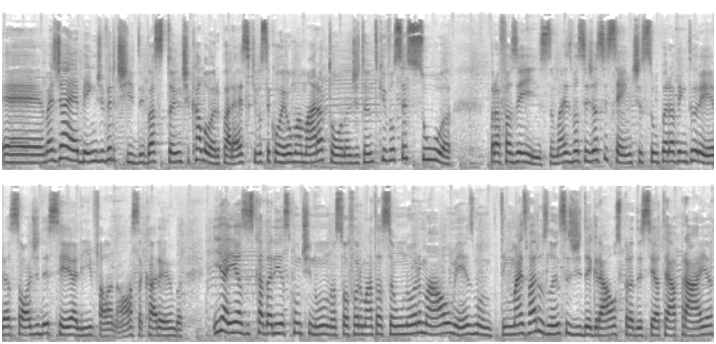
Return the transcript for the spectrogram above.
É, mas já é bem divertido e bastante calor. Parece que você correu uma maratona de tanto que você sua para fazer isso, mas você já se sente super aventureira só de descer ali e falar: "Nossa, caramba". E aí as escadarias continuam na sua formatação normal mesmo, tem mais vários lances de degraus para descer até a praia.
